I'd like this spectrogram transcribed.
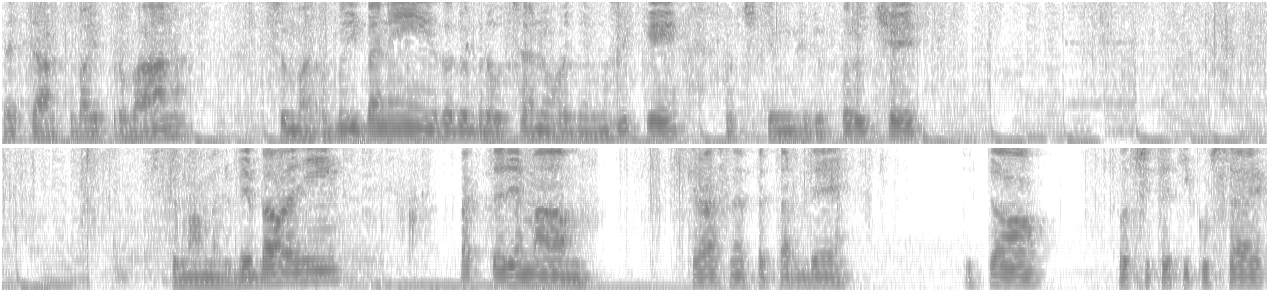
petard Viper One. Jsou moje oblíbený, za dobrou cenu, hodně muziky, určitě můžu doporučit. Tu máme dvě balení. Pak tady mám krásné petardy, tyto po 30 kusech,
